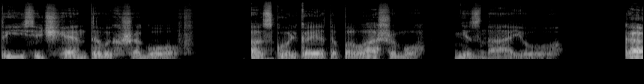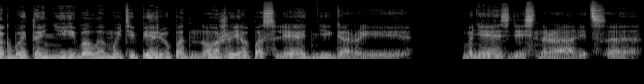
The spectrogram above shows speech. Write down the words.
тысяч хентовых шагов. А сколько это, по-вашему, не знаю. Как бы то ни было, мы теперь у подножия последней горы. Мне здесь нравится.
